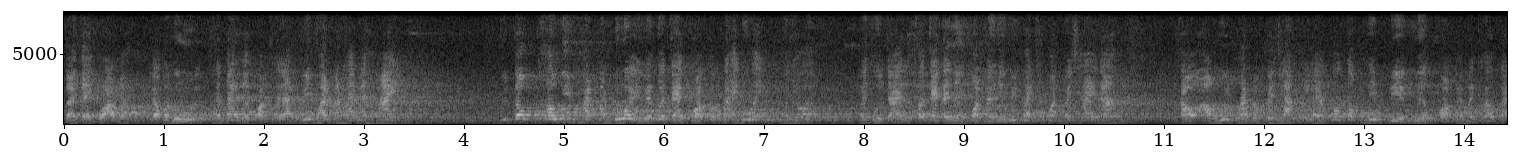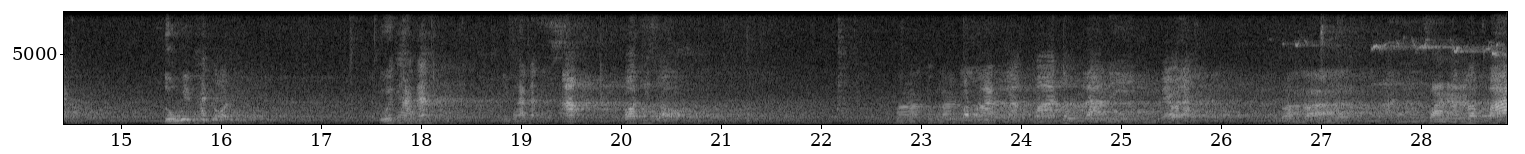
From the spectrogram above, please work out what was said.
ได้ใจความไหมเราก็ดูถ้าได้ใจความใช้ได้วิพัฒน์มันให้ไม่ให้ ต้องเข้าวิพัฒน์มันด้วย แล้วก็ใจความต้องได้ด้วยไม่ใช่ว่าไม่ถูกใจเข้าใจแต่เนื้อความอย่างเดียววิพัฒน์ทั้งวันไม่ใช่นะเขาเอาวิพัฒน์มันเป็นหลักแล้วก็ต้องเรียบเรียงเนื้อความให้มันเข้ากัน ดูวิพัฒน์ก่อนดูให้ขาดนะวิพัฒน์นะอะข้อที่สองมาตุลานีประมาทละมาตุลานีแปลว่าอะไรป้าป้าฟาหนันางว่าป้า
